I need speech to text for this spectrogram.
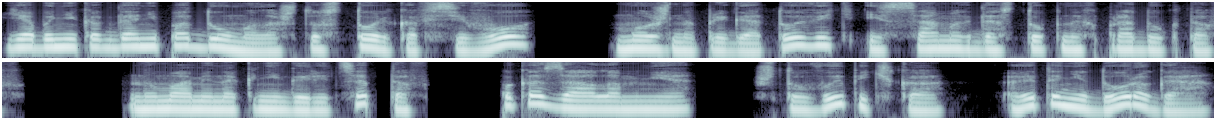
Я бы никогда не подумала, что столько всего можно приготовить из самых доступных продуктов. Но мамина книга рецептов показала мне, что выпечка — это недорого.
